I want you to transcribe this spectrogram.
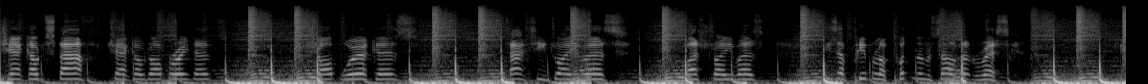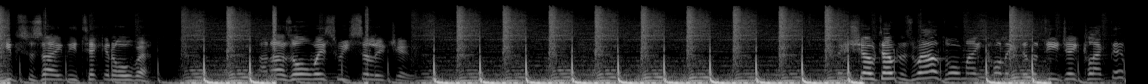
Check out staff, checkout operators, shop workers, taxi drivers, bus drivers. These are people who are putting themselves at risk to keep society ticking over. And as always, we salute you. Big shout out as well to all my colleagues in the DJ Collective,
